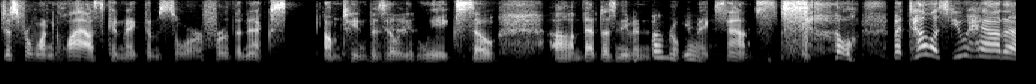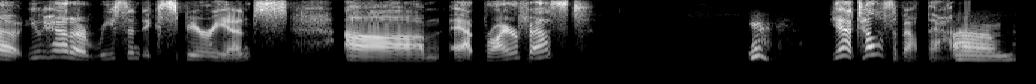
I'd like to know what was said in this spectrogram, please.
just for one class can make them sore for the next umpteen bazillion weeks. So um, that doesn't even Oh, really make sense. So, but tell us, you had a you had a recent experience um, at BreyerFest. Yes. Yeah, tell us about that. Um,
